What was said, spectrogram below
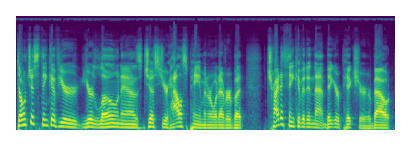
don't just think of your your loan as just your house payment or whatever, but try to think of it in that bigger picture about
